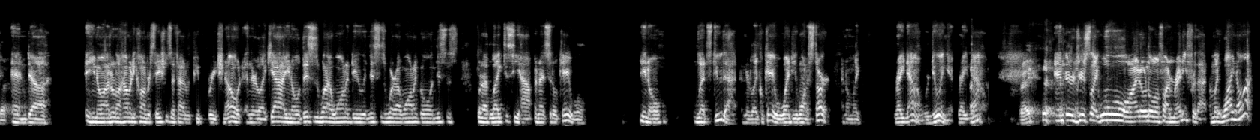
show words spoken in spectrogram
Yeah. and uh you know, I don't know how many conversations I've had with people reaching out and they're like, yeah, you know, this is what I want to do and this is where I want to go and this is what I'd like to see happen. I said, okay, well, you know, let's do that. And they're like, okay, well, when do you want to start? And I'm like, right now, we're doing it right now. Right. And they're just like, whoa, whoa, whoa, I don't know if I'm ready for that. I'm like, why not?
